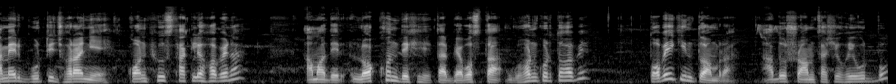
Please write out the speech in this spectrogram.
আমের গুটি ঝরা নিয়ে কনফিউজ থাকলে হবে না। আমাদের লক্ষণ দেখে তার ব্যবস্থা গ্রহণ করতে হবে। তবেই কিন্তু আমরা আদর্শ আম চাষি হয়ে উঠব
